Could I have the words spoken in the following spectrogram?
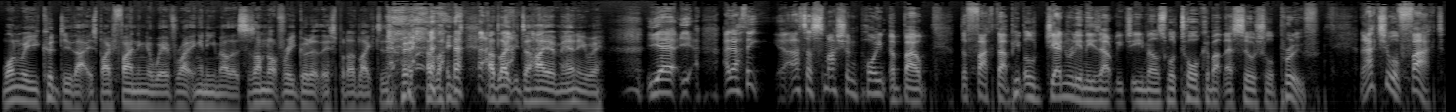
one way you could do that is by finding a way of writing an email that says, I'm not very good at this, but I'd like to do it. I'd like I'd like you to hire me anyway. Yeah, yeah, and I think that's a smashing point about the fact that people generally in these outreach emails will talk about their social proof. In actual fact,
